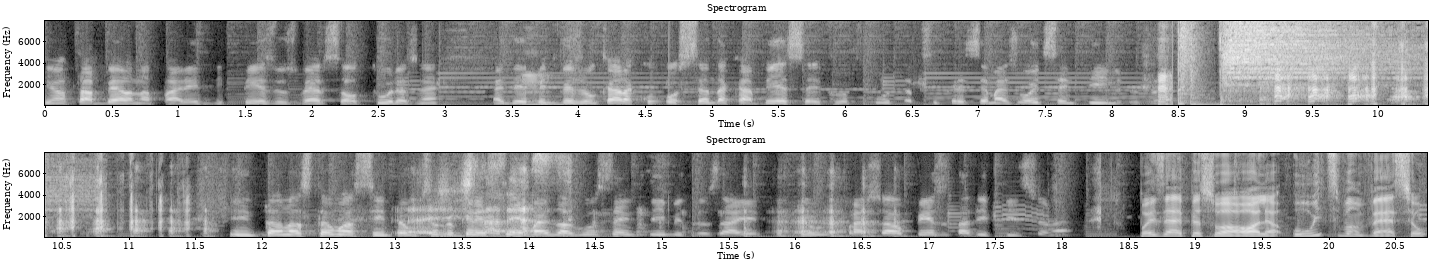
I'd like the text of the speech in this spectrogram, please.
tinha uma tabela na parede de pesos versus alturas, né? Aí de repente Hum. vejo um cara coçando a cabeça e falou, puta, preciso crescer mais 8 centímetros. né? Então nós estamos assim, estamos A precisando tá crescer nessa. mais alguns centímetros aí, porque o- baixar o peso tá difícil, né? Pois é, pessoal, olha, o Itz Van Vessel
